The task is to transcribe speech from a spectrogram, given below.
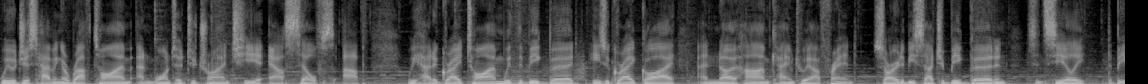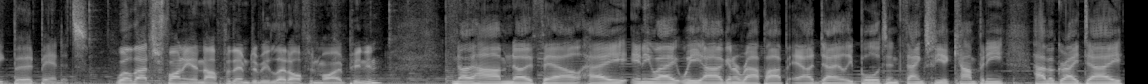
We were just having a rough time and wanted to try and cheer ourselves up. We had a great time with the big bird. He's a great guy, and no harm came to our friend. Sorry to be such a big burden. Sincerely, the Big Bird Bandits. Well, that's funny enough for them to be let off, in my opinion. No harm, no foul. Hey, anyway, we are going to wrap up our daily bulletin. Thanks for your company. Have a great day.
